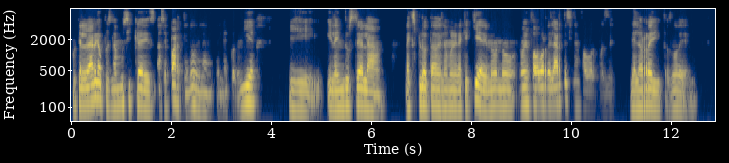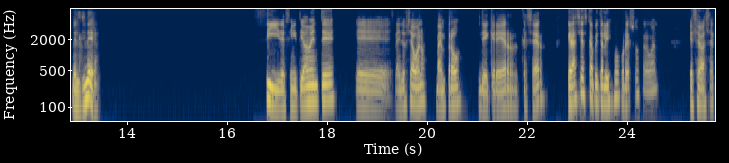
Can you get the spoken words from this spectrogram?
porque a la larga, pues la música es, hace parte, ¿no? De la, de la economía y, y la industria la, la explota de la manera que quiere, ¿no? No, no en favor del arte, sino en favor, pues, de, de los réditos, ¿no? De, del dinero. Sí, definitivamente eh, la industria, bueno, va en pro de querer crecer. Gracias, capitalismo, por eso, pero bueno, ¿qué se va a hacer?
